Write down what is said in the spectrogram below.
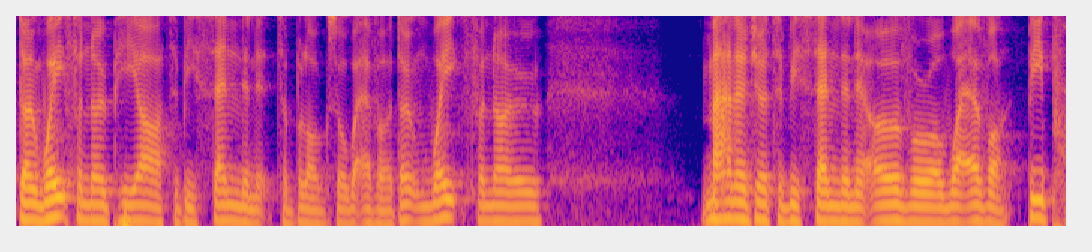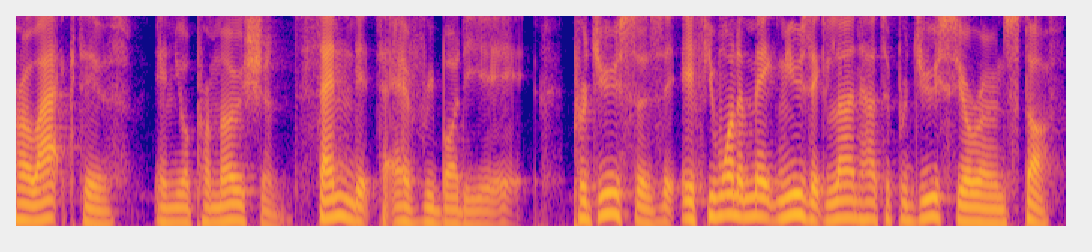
don't wait for no PR to be sending it to blogs or whatever. Don't wait for no manager to be sending it over or whatever. Be proactive in your promotion. Send it to everybody. producers, if you want to make music, learn how to produce your own stuff.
